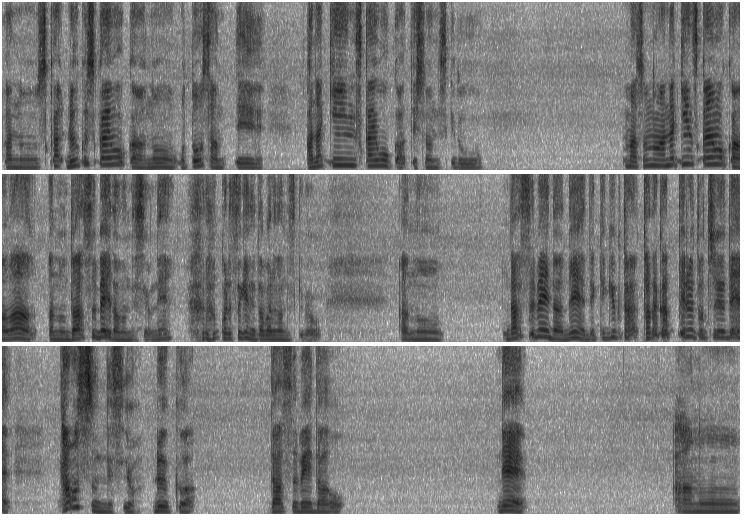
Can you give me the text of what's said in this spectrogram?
あのスカルーク・スカイウォーカーのお父さんってアナキン・スカイウォーカーって人なんですけどまあそのアナキン・スカイウォーカーはあのダース・ベイダーなんですよね これすげえネタバレなんですけどあのダース・ベイダーでで結局戦ってる途中で倒すんですよルークは。ダース・ベイダーを。であの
